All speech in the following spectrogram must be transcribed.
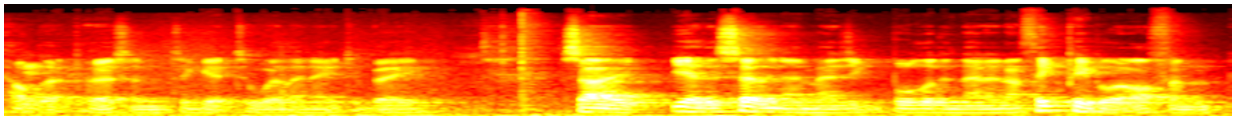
help that person to get to where they need to be. So, yeah, there's certainly no magic bullet in that. And I think people are often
